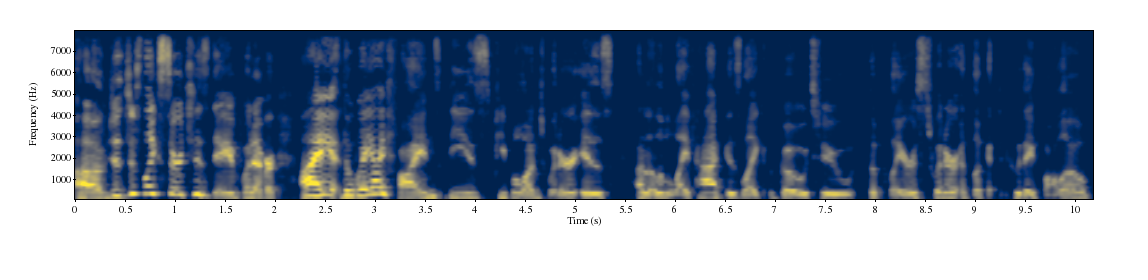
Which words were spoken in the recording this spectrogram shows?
Um. Just just like search his name, whatever. I the way I find these people on Twitter is a little life hack is like go to the players' Twitter and look at who they follow,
